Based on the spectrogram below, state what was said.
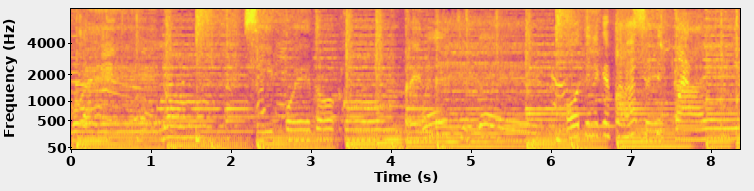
bueno, si puedo comprender. Oh, tiene que. Hace caer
